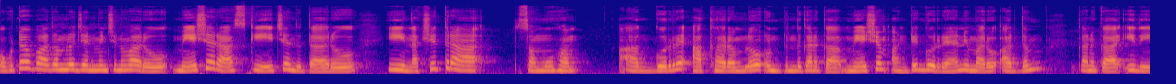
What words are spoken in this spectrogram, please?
ఒకటో పాదంలో జన్మించిన వారు మేషరాశికి చెందుతారు. ఈ నక్షత్ర సమూహం ఆ గొర్రె ఆకారంలో ఉంటుంది కనుక మేషం అంటే గొర్రె అని మరో అర్థం కనుక ఇది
